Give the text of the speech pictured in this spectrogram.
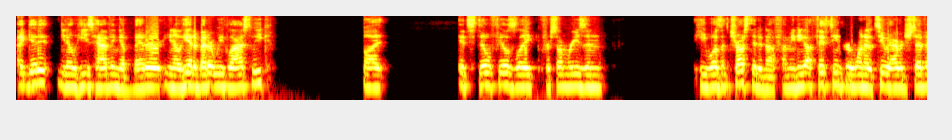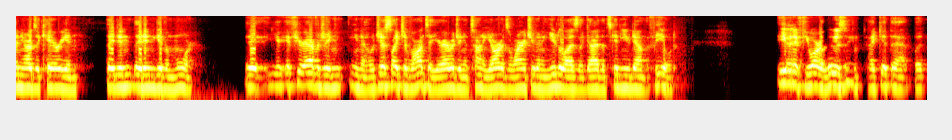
I get it, you know, he's having a better, you know, he had a better week last week, but it still feels like for some reason he wasn't trusted enough. I mean, he got 15 for 102, averaged seven yards a carry, and they didn't they didn't give him more. If you're averaging, you know, just like Javonte, you're averaging a ton of yards. Why aren't you going to utilize the guy that's getting you down the field? Even if you are losing, I get that, but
